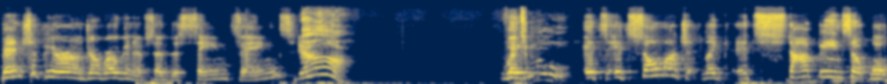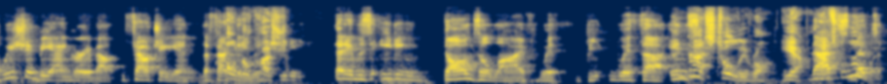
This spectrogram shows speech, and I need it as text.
ben Shapiro and Joe Rogan have said the same things. Yeah, we Like, do. It's it's so much like it's stop being so. Well, we should be angry about Fauci and the fact Oh, that no he was eating that he was eating dogs alive with be- with uh And insects. that's totally wrong. Yeah, That's absolutely. that's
